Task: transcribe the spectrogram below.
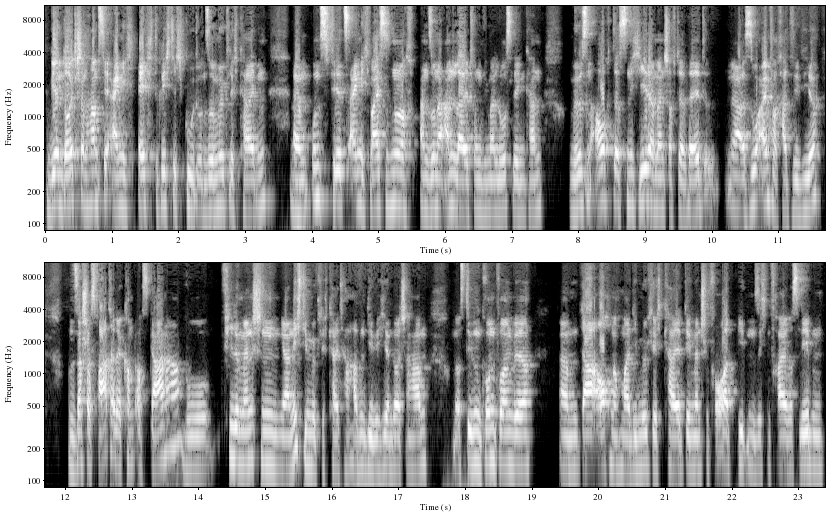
wir in Deutschland haben es ja eigentlich echt richtig gut, unsere Möglichkeiten. Ähm, uns fehlt es eigentlich meistens nur noch an so einer Anleitung, wie man loslegen kann. Wir wissen auch, dass nicht jeder Mensch auf der Welt ja, so einfach hat wie wir. Und Saschas Vater, der kommt aus Ghana, wo viele Menschen ja nicht die Möglichkeit haben, die wir hier in Deutschland haben. Und aus diesem Grund wollen wir ähm, da auch nochmal die Möglichkeit den Menschen vor Ort bieten, sich ein freieres Leben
